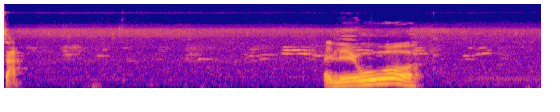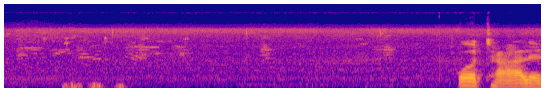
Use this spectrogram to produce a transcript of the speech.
สัตว์ ไปเร็วตรช้าเลย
